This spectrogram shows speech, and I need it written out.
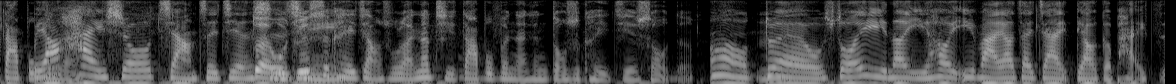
大部分不要害羞讲这件事情。对，我觉得是可以讲出来。那其实大部分男生都是可以接受的。哦，对，嗯、所以呢，以后伊娃要在家里吊个牌子，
